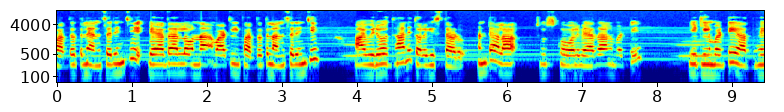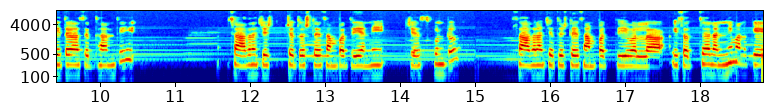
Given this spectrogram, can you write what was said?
పద్ధతుల్ని అనుసరించి వేదాల్లో ఉన్న వాటిని పద్ధతులను అనుసరించి ఆ విరోధాన్ని తొలగిస్తాడు. అంటే అలా చూసుకోవాలి. వేదాలను బట్టి వీటిని బట్టి అద్వైత సిద్ధాంతి సాధన చతుష్టయ సంపత్తి అన్ని చేసుకుంటూ సాధన చతుష్టయ సంపత్తి వల్ల ఈ సత్యాలన్నీ మనకి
